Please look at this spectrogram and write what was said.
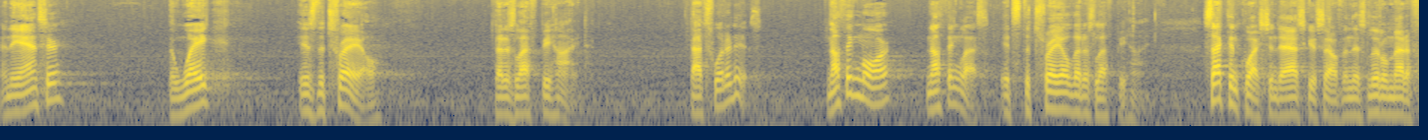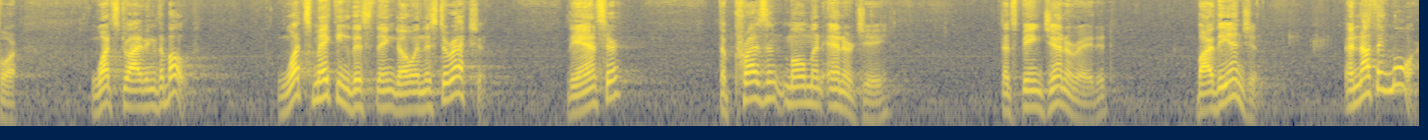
And the answer the wake is the trail that is left behind. That's what it is. Nothing more, nothing less. It's the trail that is left behind. Second question to ask yourself in this little metaphor What's driving the boat? What's making this thing go in this direction? The answer? The present moment energy that's being generated by the engine. And nothing more.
